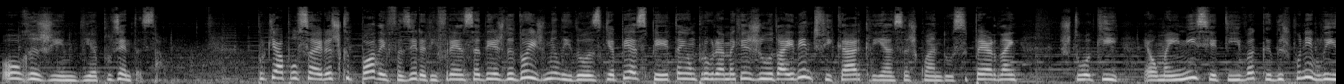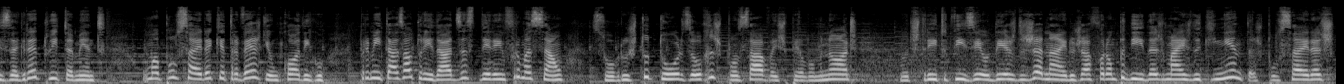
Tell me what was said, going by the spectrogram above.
ou regime de aposentação. Porque há pulseiras que podem fazer a diferença desde 2012 que a PSP tem um programa que ajuda a identificar crianças quando se perdem Estou Aqui é uma iniciativa que disponibiliza gratuitamente uma pulseira que, através de um código, permite às autoridades aceder a informação sobre os tutores ou responsáveis pelo menor. No distrito de Viseu, desde janeiro, já foram pedidas mais de 500 pulseiras.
